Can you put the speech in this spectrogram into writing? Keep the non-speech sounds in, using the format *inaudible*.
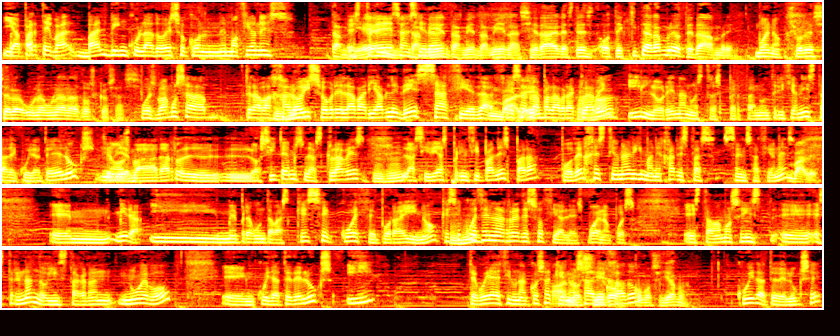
Y aparte, ¿va, va el vinculado eso con emociones? También, Estrés, ansiedad. también, también, también. La ansiedad, el estrés, o te quita el hambre o te da hambre. Bueno, Suele ser una, una de las dos cosas. pues vamos a trabajar hoy sobre la variable de saciedad. Vale. Esa es la palabra clave. Ajá. Y Lorena, nuestra experta nutricionista de Cuídate Deluxe, Qué nos bien. va a dar los ítems, las claves, las ideas principales para poder gestionar y manejar estas sensaciones. Vale. Em, mira, y me preguntabas, ¿qué se cuece por ahí, no? ¿Qué se cuece en las redes sociales? Bueno, pues estábamos inst- eh, estrenando Instagram nuevo en Cuídate Deluxe y te voy a decir una cosa que Ah, no nos ha sigo. dejado ¿Cómo se llama? Cuídate Deluxe.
